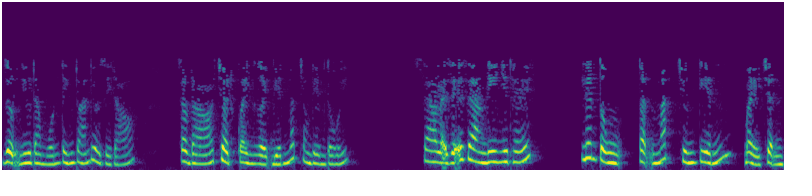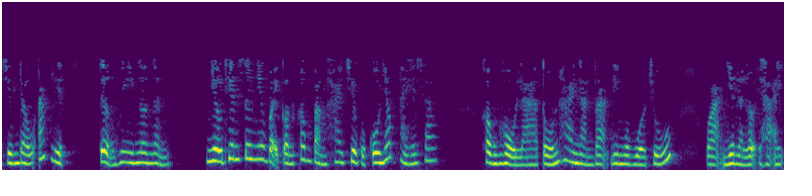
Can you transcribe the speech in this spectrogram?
dường như đang muốn tính toán điều gì đó. Sau đó chợt quay người biến mất trong đêm tối. Sao lại dễ dàng đi như thế? Liên tục tận mắt chứng kiến bảy trận chiến đấu ác liệt, tưởng Huy ngơ ngẩn. Nhiều thiên sư như vậy còn không bằng hai chiêu của cô nhóc này hay sao? Không hổ là tốn hai ngàn vạn đi mua bùa chú, quả nhiên là lợi hại.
